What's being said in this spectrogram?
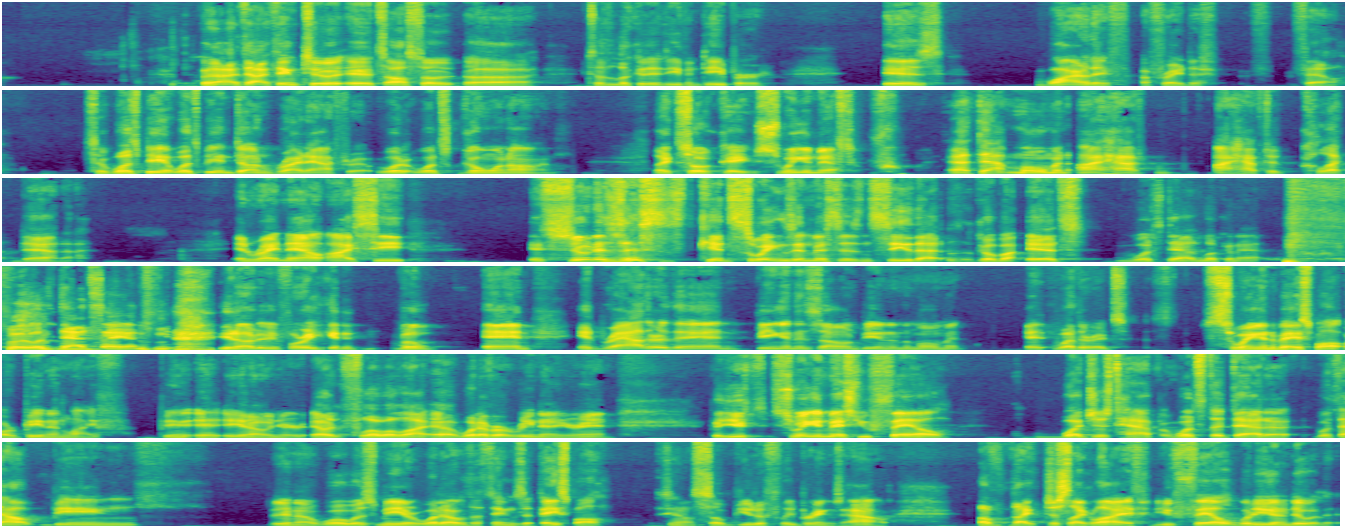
but I, th- I think too, it's also uh, to look at it even deeper. Is why are they f- afraid to f- fail? So what's being what's being done right after it? What what's going on? Like so, okay, swing and miss. At that moment, I have I have to collect data, and right now I see as soon as this kid swings and misses and see that go by, it's what's dad looking at. what's dad saying? you know, before he can boom. And it rather than being in the zone, being in the moment, it, whether it's swinging a baseball or being in life, being eh, you know in your uh, flow of life, uh, whatever arena you're in. But you swing and miss, you fail. What just happened? What's the data? Without being, you know, woe was me or whatever the things that baseball, you know, so beautifully brings out of like just like life you failed what are you going to do with it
